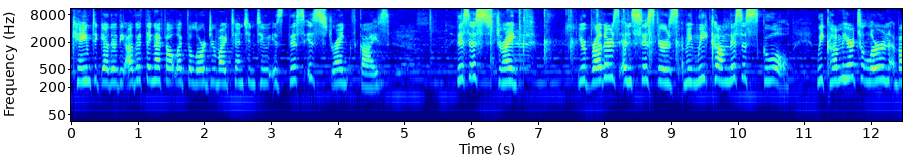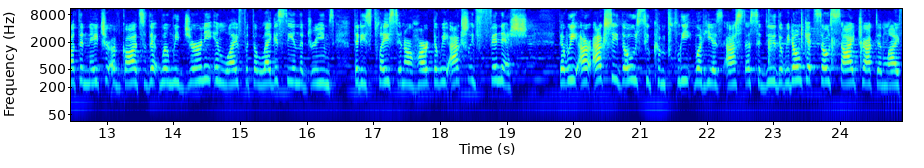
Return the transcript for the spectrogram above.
came together, the other thing I felt like the Lord drew my attention to is this is strength, guys. This is strength. Your brothers and sisters, I mean, we come, this is school. We come here to learn about the nature of God so that when we journey in life with the legacy and the dreams that He's placed in our heart, that we actually finish that we are actually those who complete what He has asked us to do, that we don't get so sidetracked in life.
